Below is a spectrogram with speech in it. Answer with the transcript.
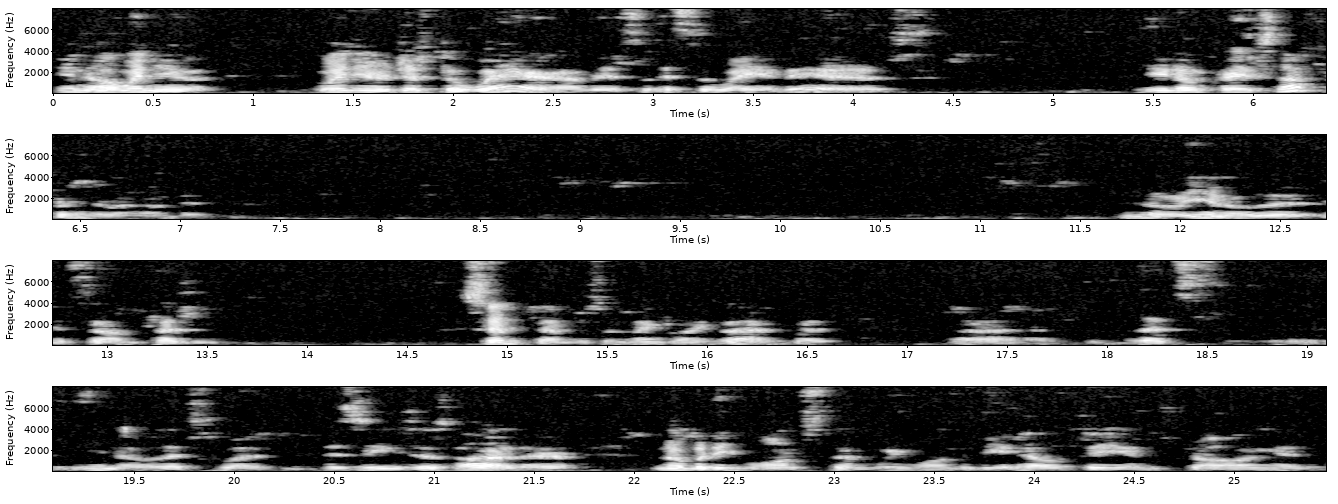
you know, when you, when you're just aware of it, it's, it's the way it is, you don't create suffering around it. No, you know, the, it's unpleasant symptoms and things like that, but uh, that's, you know, that's what diseases are. They're, nobody wants them. We want to be healthy and strong and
